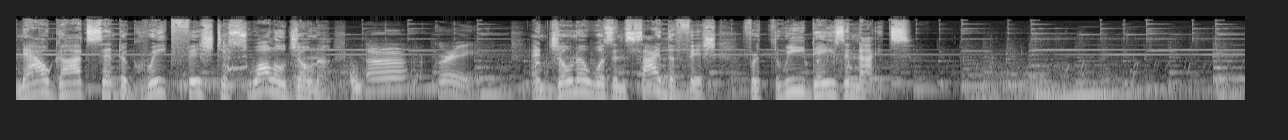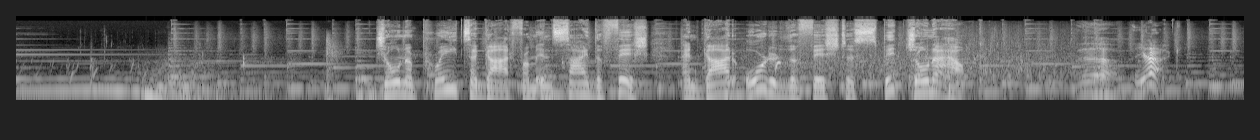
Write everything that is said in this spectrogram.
Now God sent a great fish to swallow Jonah, Uh, great. and Jonah was inside the fish for three days and nights. Jonah prayed to God from inside the fish, and God ordered the fish to spit Jonah out. Ugh, yuck.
